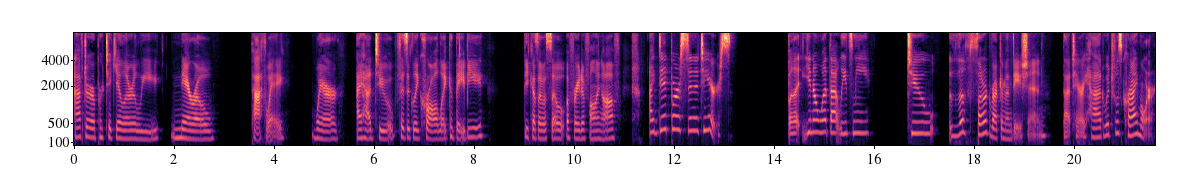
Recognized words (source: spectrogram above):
after a particularly narrow pathway where I had to physically crawl like a baby because I was so afraid of falling off, I did burst into tears. But you know what? That leads me to the third recommendation that Terry had, which was cry more.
